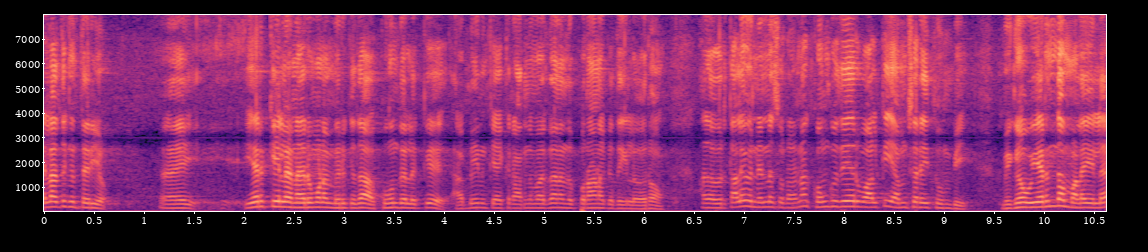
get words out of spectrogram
எல்லாத்துக்கும் தெரியும். இயற்கையில் நறுமணம் இருக்குதா கூந்தலுக்கு? அப்படின்னு கேட்குற அந்த மாதிரி தான் அந்த புராண கதைகள் வரும். அது ஒரு தலைவன் என்ன சொல்கிறாருன்னா கொங்குதேர் வாழ்க்கை அம்சரை தும்பி மிக உயர்ந்த மலையில்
